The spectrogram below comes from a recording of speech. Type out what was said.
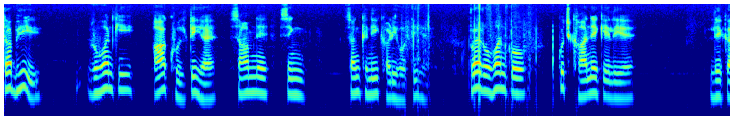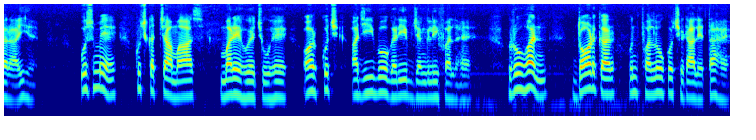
तभी रोहन की आँख खुलती है, सामने सिंह, शंखनी खड़ी होती है। वह रोहन को कुछ खाने के लिए लेकर आई है। उसमें कुछ कच्चा मांस, मरे हुए चूहे और कुछ अजीबो गरीब जंगली फल हैं। रोहन दौड़कर उन फलों को छिटा लेता है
